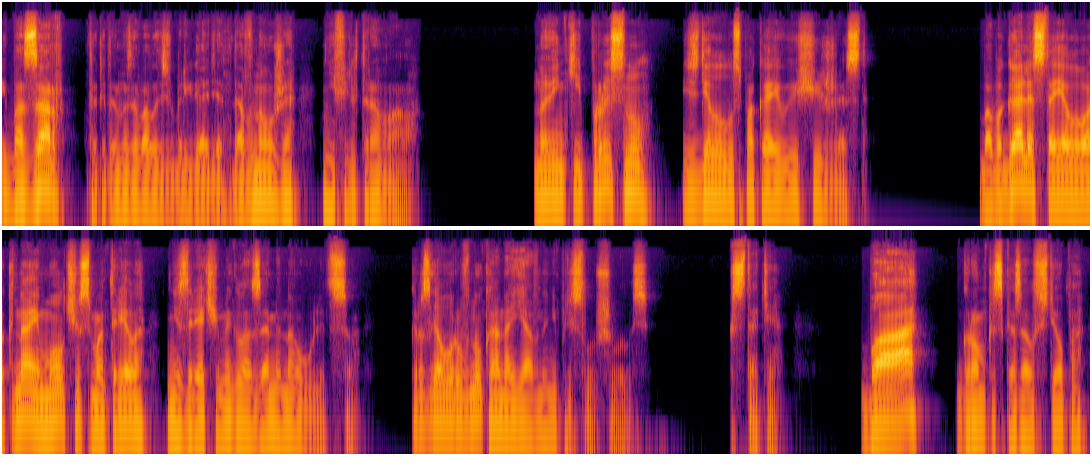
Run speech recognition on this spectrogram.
и базар, как это называлось в бригаде, давно уже не фильтровал. Новенький прыснул и сделал успокаивающий жест. Баба Галя стояла у окна и молча смотрела незрячими глазами на улицу. К разговору внука она явно не прислушивалась. Кстати. «Ба!» — громко сказал Степа.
